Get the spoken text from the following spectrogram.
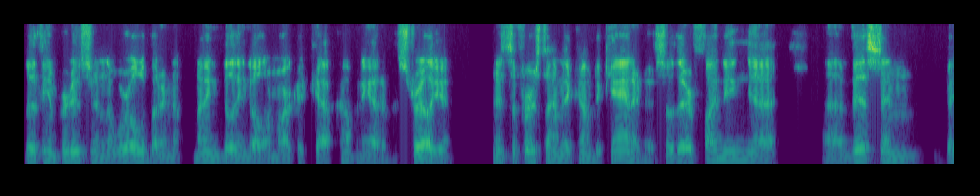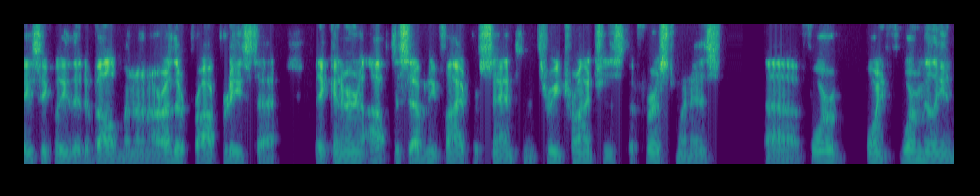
lithium producer in the world, about a $9 billion market cap company out of Australia. And it's the first time they come to Canada. So they're funding uh, uh, this and basically the development on our other properties. they can earn up to 75% in three tranches. The first one is uh, $4.4 million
